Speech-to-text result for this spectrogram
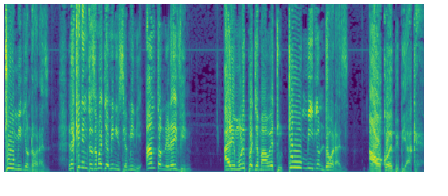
2 million dollars. Lakini mtazamaji amini usiamini anthony levin alimlipa jamaa wetu 2 million dollars aokoe bibi yake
